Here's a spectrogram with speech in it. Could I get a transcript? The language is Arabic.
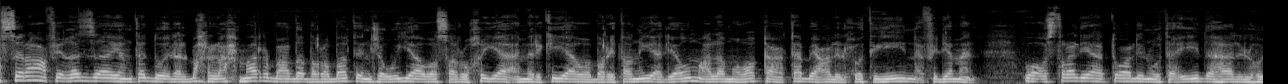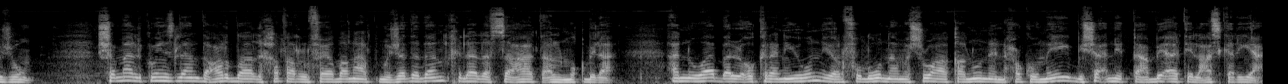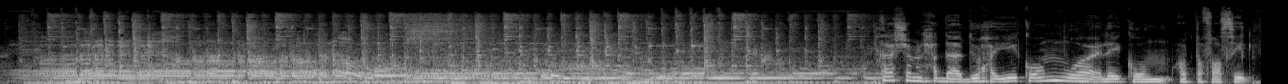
الصراع في غزة يمتد إلى البحر الأحمر بعد ضربات جوية وصاروخية أمريكية وبريطانية اليوم على مواقع تابعة للحوثيين في اليمن وأستراليا تعلن تأييدها للهجوم. شمال كوينزلاند عرضة لخطر الفيضانات مجددا خلال الساعات المقبلة. النواب الأوكرانيون يرفضون مشروع قانون حكومي بشأن التعبئة العسكرية. هاشم الحداد يحييكم وإليكم التفاصيل.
